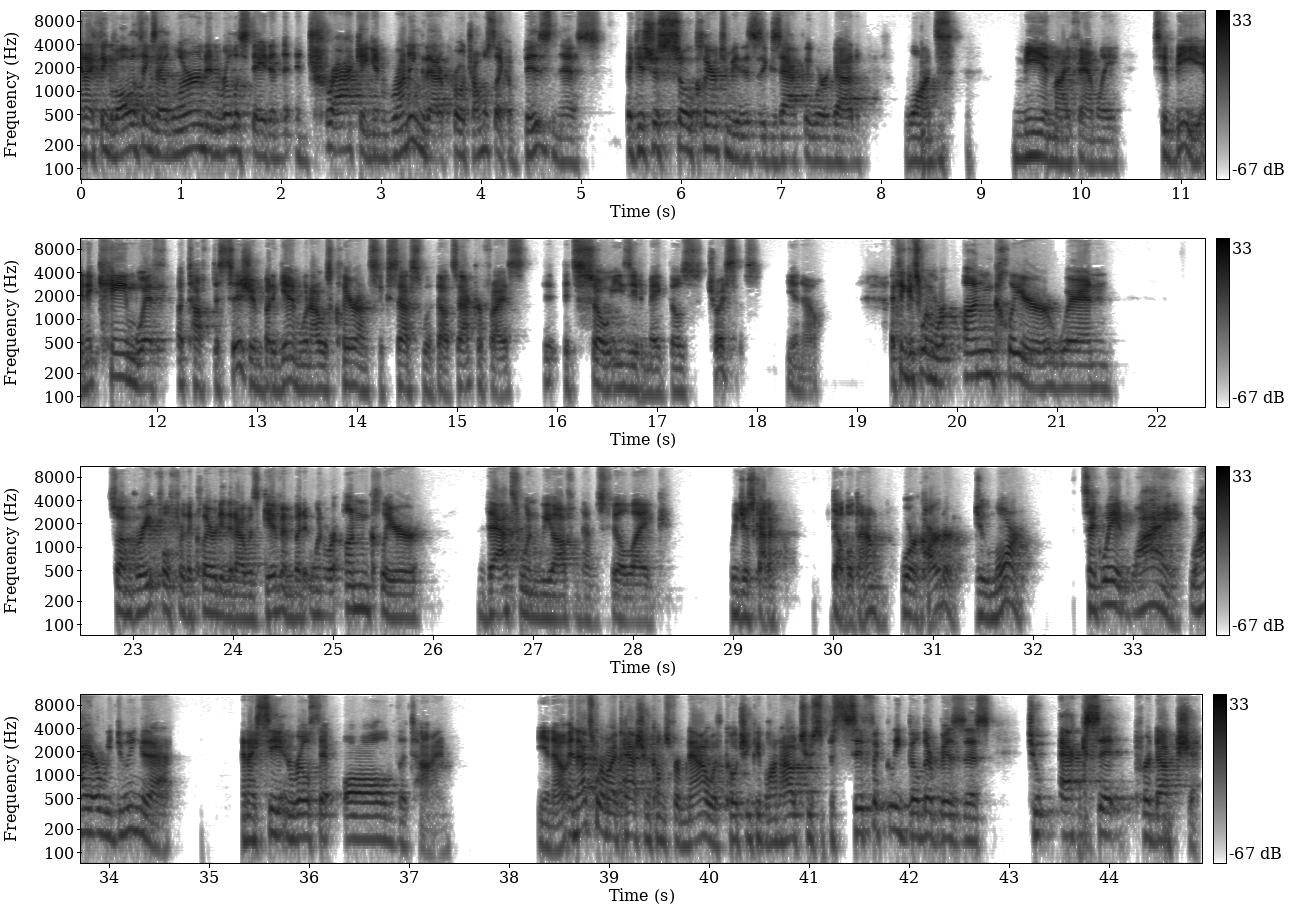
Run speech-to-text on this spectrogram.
And I think of all the things I learned in real estate and, and tracking and running that approach almost like a business. Like it's just so clear to me this is exactly where God wants me and my family to be. And it came with a tough decision. But again, when I was clear on success without sacrifice, it, it's so easy to make those choices, you know. I think it's when we're unclear when so I'm grateful for the clarity that I was given, but when we're unclear, that's when we oftentimes feel like we just got to double down, work harder, do more. It's like, wait, why? Why are we doing that? And I see it in real estate all the time you know and that's where my passion comes from now with coaching people on how to specifically build their business to exit production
